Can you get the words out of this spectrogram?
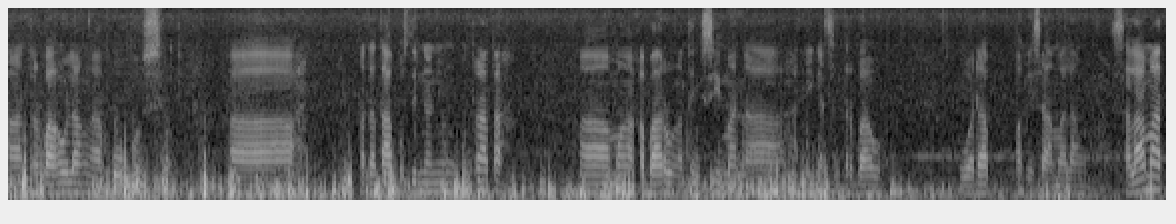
Ah, trabaho lang ah, focus. Ah, matatapos din na yung kontrata. Ah, mga kabaro nating siman na ingat sa trabaho. What up? Pakisama lang. Salamat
